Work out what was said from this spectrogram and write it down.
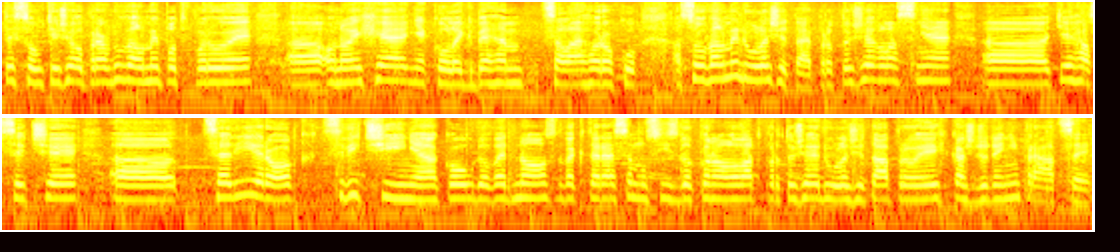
Ty soutěže opravdu velmi podporuji, eh, ono jich je několik během celého roku a jsou velmi důležité, protože vlastně uh, ti hasiči uh, celý rok cvičí nějakou dovednost, ve které se musí zdokonalovat, protože je důležitá pro jejich každodenní práci.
